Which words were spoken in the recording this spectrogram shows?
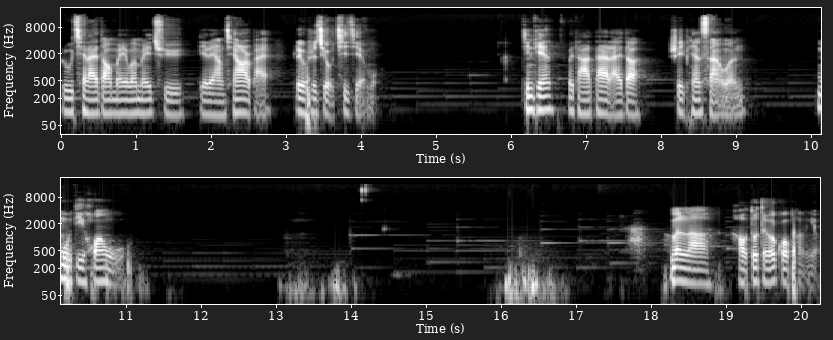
如期来到《美文美曲》第两千二百六十九期节目。今天为大家带来的是一篇散文《墓地荒芜》。问了好多德国朋友，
